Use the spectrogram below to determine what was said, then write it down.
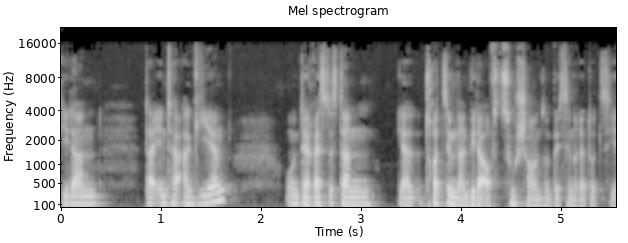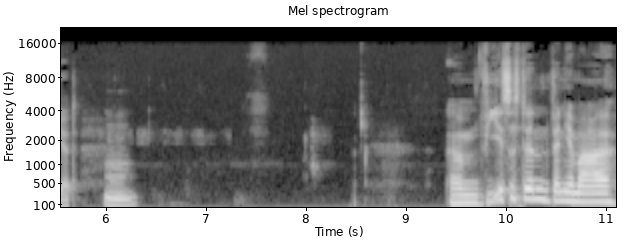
die dann da interagieren. Und der Rest ist dann ja trotzdem dann wieder aufs Zuschauen so ein bisschen reduziert. Mhm. Ähm, wie ist es denn, wenn ihr mal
